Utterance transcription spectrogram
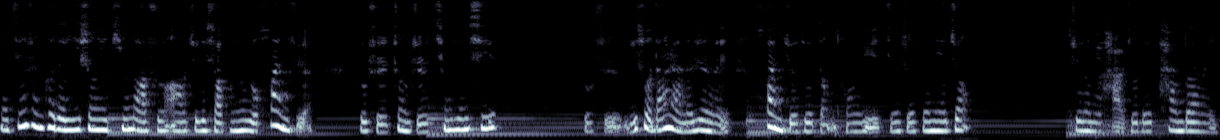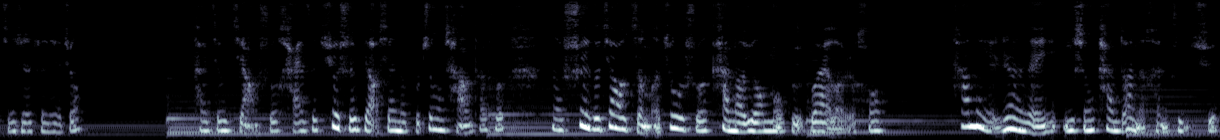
那精神科的医生一听到说哦，这个小朋友有幻觉，又是正值青春期，就是理所当然的认为幻觉就等同于精神分裂症，这个女孩就被判断为精神分裂症。他就讲说，孩子确实表现的不正常。他说，那睡个觉怎么就说看到妖魔鬼怪了？然后他们也认为医生判断的很准确，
